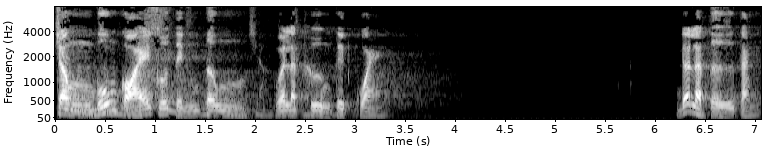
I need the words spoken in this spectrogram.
Trong bốn cõi của tịnh tông, Gọi là thường tịch quan Đó là tự tánh.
